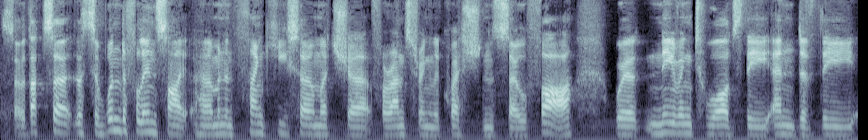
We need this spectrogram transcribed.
so that's a that's a wonderful insight herman and thank you so much uh, for answering the questions so far we're nearing towards the end of the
